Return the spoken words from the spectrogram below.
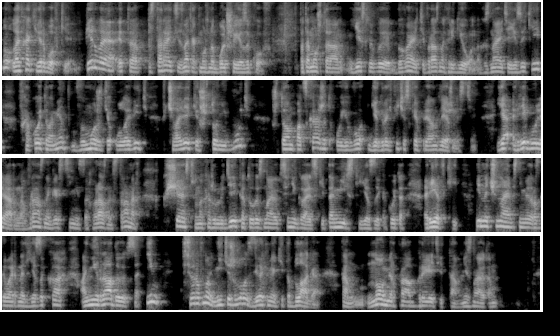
Ну, лайфхаки вербовки. Первое – это постарайтесь знать как можно больше языков. Потому что если вы бываете в разных регионах, знаете языки, в какой-то момент вы можете уловить в человеке что-нибудь, что вам подскажет о его географической принадлежности. Я регулярно в разных гостиницах, в разных странах, к счастью, нахожу людей, которые знают сенегальский, тамильский язык, какой-то редкий, и начинаем с ними разговаривать на языках, они радуются, им все равно не тяжело сделать мне какие-то блага, там, номер проапгрейдить, там, не знаю, там,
